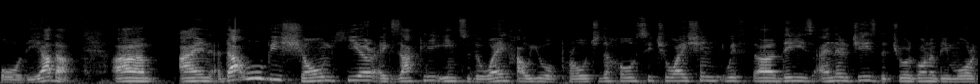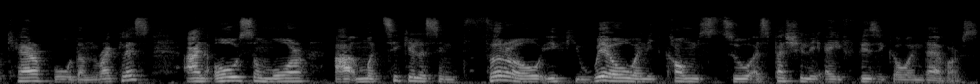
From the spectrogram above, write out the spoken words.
or the other. Um, and that will be shown here exactly into the way how you approach the whole situation with uh, these energies that you're going to be more careful than reckless and also more uh, meticulous and thorough, if you will, when it comes to especially a physical endeavors.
